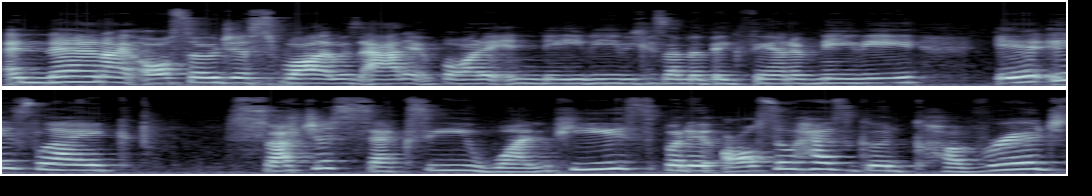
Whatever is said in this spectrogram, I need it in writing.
And then I also just, while I was at it, bought it in navy because I'm a big fan of navy. It is like such a sexy one piece, but it also has good coverage.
